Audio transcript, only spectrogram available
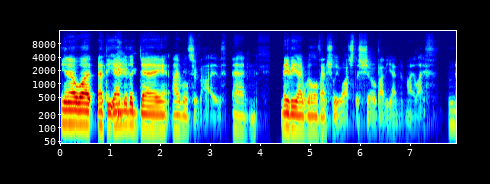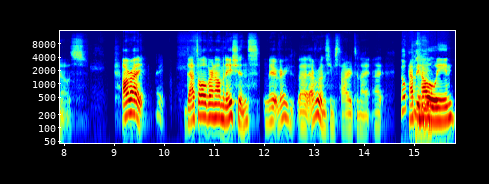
you know what? At the end of the day, I will survive, and maybe I will eventually watch the show by the end of my life. Who knows? All right, Right. that's all of our nominations. Very, very. Uh, everyone seems tired tonight. I, nope. happy. Halloween.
